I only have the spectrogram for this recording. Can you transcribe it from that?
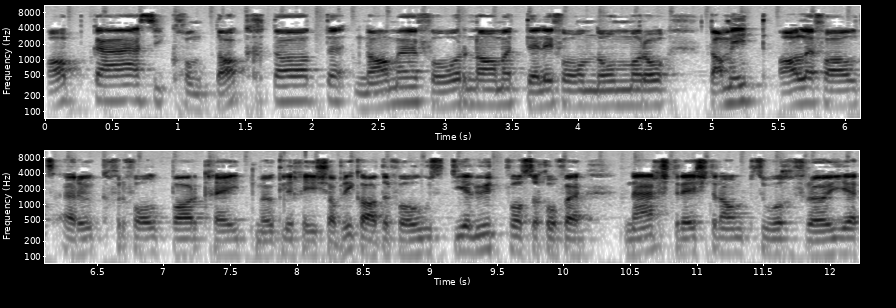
abgeben sind Kontaktdaten, Name, Vorname, Telefonnummer, damit allenfalls eine Rückverfolgbarkeit möglich ist. Aber ich gehe davon aus, die Leute, die sich auf einen nächsten Restaurantbesuch freuen,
